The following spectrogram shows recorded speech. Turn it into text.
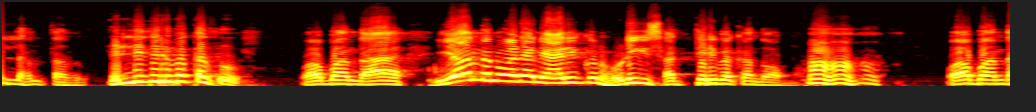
ಇಲ್ಲ ಅಂತದು. ಎಲ್ಲಿದಿರ್ಬೇಕದು? ಒಬ್ಬಂದ ಎಂದ ನೋಡ್ಯಾನ ಯಾರಿಗೊಂದು ಹುಡುಗಿ ಸತ್ತಿರ್ಬೇಕಂದ ಒಬ್ಬ. ಒಬ್ಬಂದ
